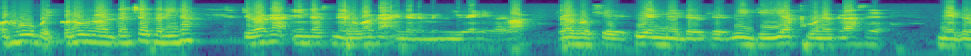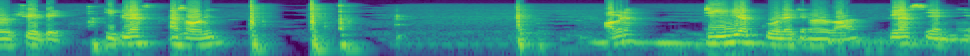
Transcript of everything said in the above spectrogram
ကိုရိုးကိုကိုရိုးကတစ်ချက်တည်းနော်ဒီဘက်က index နဲ့ဒီဘက်က index နဲ့ menu နေပါပါဒီဘက်ကိုရွှေ့ပြီးသူ့ရဲ့ name ကိုရွှေ့ပြီး df ကိုနဲ့ class ရဲ့ name ကိုရွှေ့ပြီးဒီ class sorry ဟုတ်ပြီနော် df ကိုလည်းကျွန်တော်တို့က class ရဲ့ name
